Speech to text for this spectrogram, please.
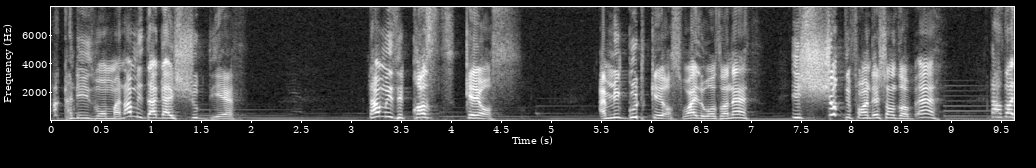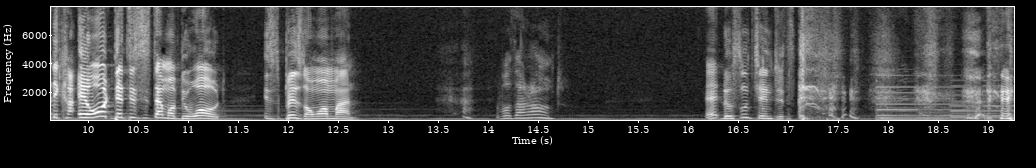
How can they use one man? That means that guy shook the earth. That means he caused chaos. I mean, good chaos while he was on earth. He shook the foundations of earth. That's why the, whole dirty system of the world is based on one man. It was around. Eh, they'll soon change it.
